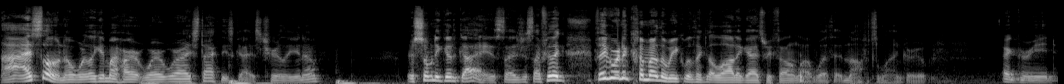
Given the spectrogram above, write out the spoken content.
I still don't know where, like in my heart, where where I stack these guys. Truly, you know. There's so many good guys. I just I feel like I feel like we're gonna come out of the week with like a lot of guys we fell in love with in the offensive line group. Agreed.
